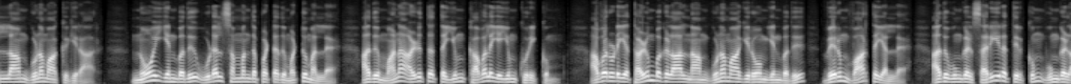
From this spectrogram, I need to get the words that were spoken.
எல்லாம் குணமாக்குகிறார். நோய் என்பது உடல் சம்பந்தப்பட்டது மட்டுமல்ல அது மன அழுத்தத்தையும் கவலையையும் குறிக்கும். அவருடைய தழும்புகளால் நாம் குணமாகிறோம் என்பது வெறும் வார்த்தை அல்ல அது உங்கள் சரீரத்திற்கும் உங்கள்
